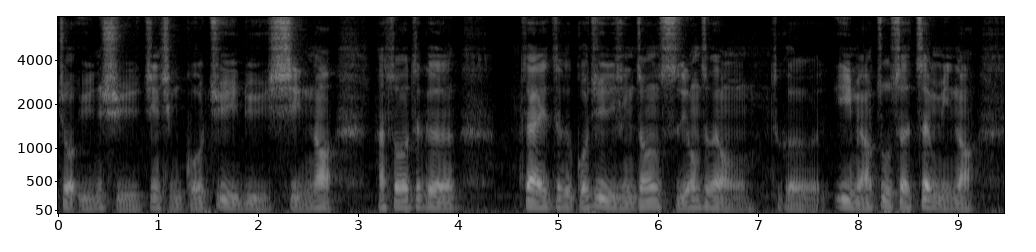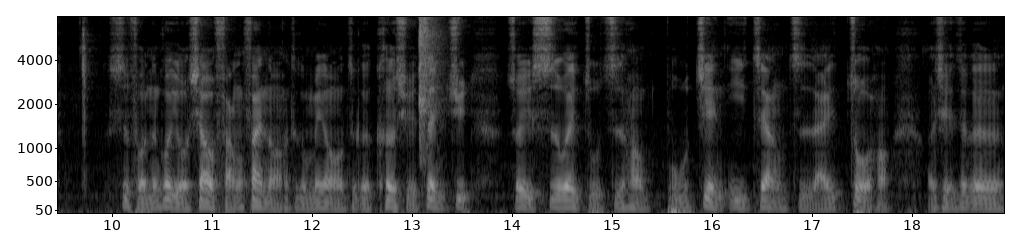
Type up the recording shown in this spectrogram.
就允许进行国际旅行哦。他说，这个在这个国际旅行中使用这种这个疫苗注射证明哦，是否能够有效防范哦？这个没有这个科学证据，所以世卫组织哈不建议这样子来做哈，而且这个。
